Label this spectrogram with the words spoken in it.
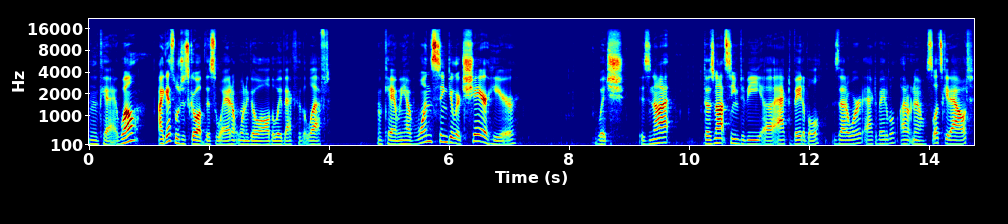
Okay, well, I guess we'll just go up this way. I don't want to go all the way back to the left. Okay, and we have one singular chair here, which is not, does not seem to be uh, activatable. Is that a word? Activatable? I don't know. So let's get out.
